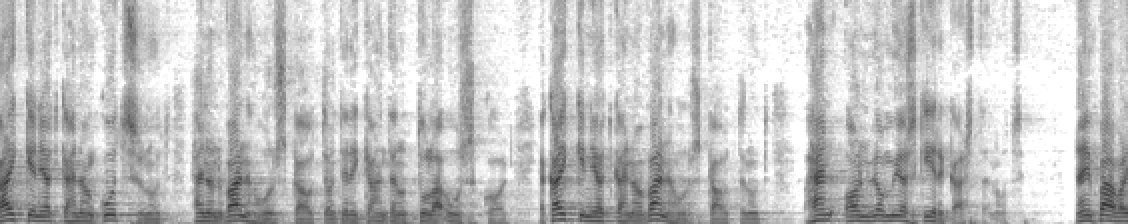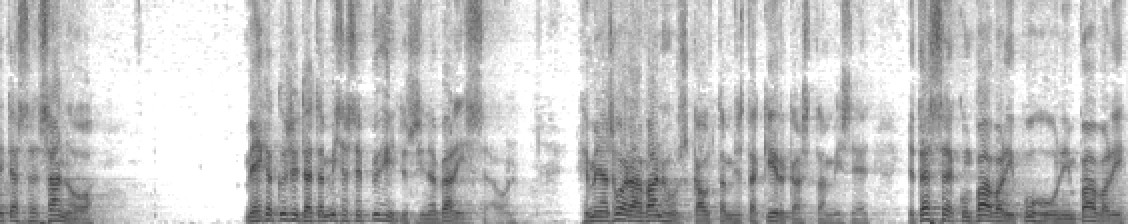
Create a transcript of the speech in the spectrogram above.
Kaikki ne, jotka hän on kutsunut, hän on vanhurskauttanut, eli antanut tulla uskoon. Ja kaikki ne, jotka hän on vanhurskauttanut, hän on jo myös kirkastanut. Näin Paavali tässä sanoo. Me ehkä kysytään, että missä se pyhitys siinä välissä on. Se mennään suoraan vanhurskauttamisesta kirkastamiseen. Ja tässä kun Paavali puhuu, niin Paavali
